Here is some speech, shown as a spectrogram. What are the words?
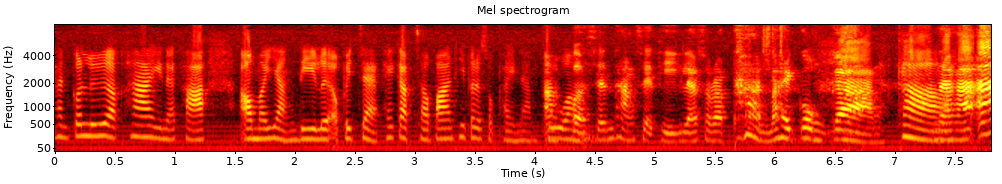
ท่านก็เลือกให้นะคะ เอามาอย่างดีเลยเอาไปแจกให้กับชาวบ้านที่ประสบภัยน้ำอะท่วมเปิดเส้นทางเศรษฐีอีกแล้วสำหรับฐานไม้กงกลางค่ะนะคะอะ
